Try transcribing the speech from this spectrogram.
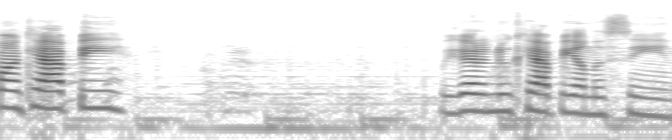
Come on, Cappy. We got a new Cappy on the scene.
